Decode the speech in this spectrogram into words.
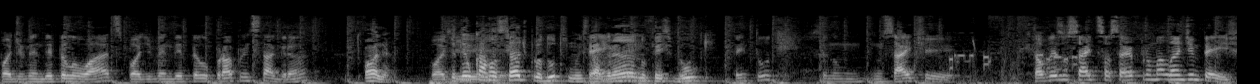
Pode vender pelo WhatsApp, pode vender pelo próprio Instagram. Olha, Pode... você tem um carrossel de produtos no Tem, Instagram, tem, no tem Facebook. tudo, Tem tudo. Você não, um site... Talvez o site só serve para uma landing page.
